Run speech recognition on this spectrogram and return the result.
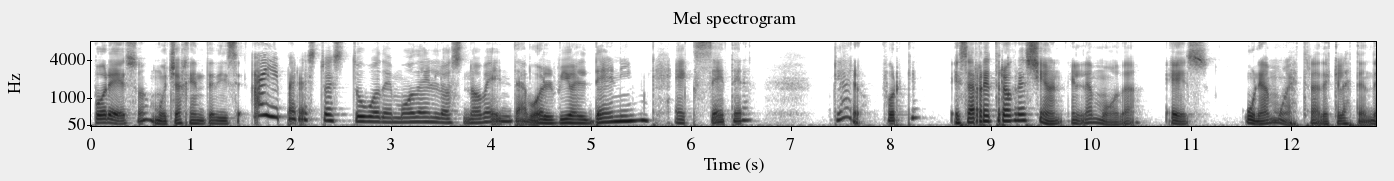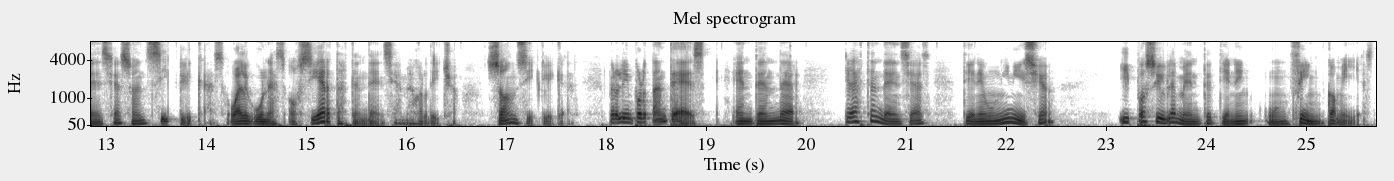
Por eso mucha gente dice, ay, pero esto estuvo de moda en los 90, volvió el denim, etc. Claro, porque esa retrogresión en la moda es una muestra de que las tendencias son cíclicas, o algunas, o ciertas tendencias, mejor dicho, son cíclicas. Pero lo importante es entender que las tendencias tienen un inicio y posiblemente tienen un fin, comillas.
